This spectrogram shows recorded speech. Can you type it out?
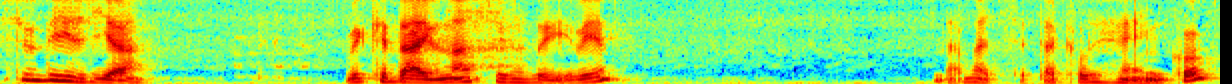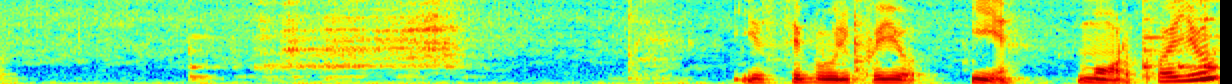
Сюди ж я викидаю наші гливи. Давайте так легенько. Із цибулькою і морквою.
